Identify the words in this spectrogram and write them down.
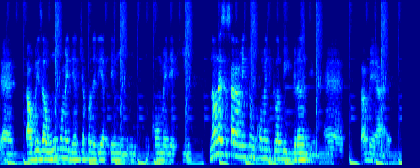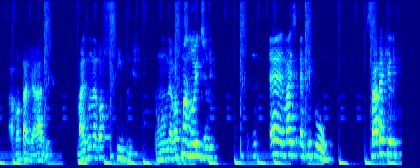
É, talvez algum comediante já poderia ter um, um, um, comedy aqui. Não necessariamente um comedy club grande, é, sabe? Avantajado, mas um negócio simples. Um negócio Uma noite. É, mas é tipo, sabe aquele,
